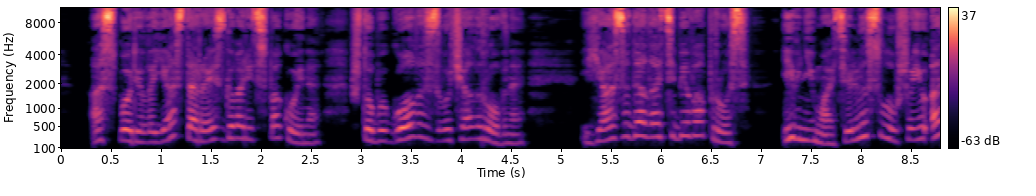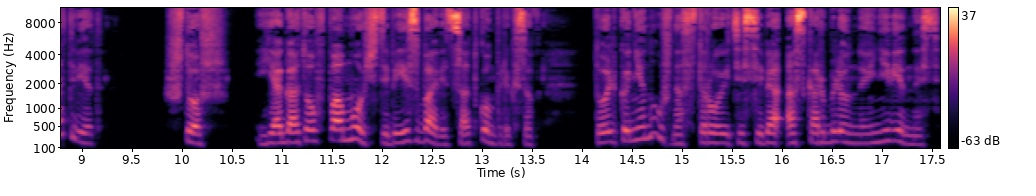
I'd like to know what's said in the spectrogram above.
— оспорила я, стараясь говорить спокойно, чтобы голос звучал ровно. «Я задала тебе вопрос и внимательно слушаю ответ». «Что ж, я готов помочь тебе избавиться от комплексов. Только не нужно строить из себя оскорбленную невинность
